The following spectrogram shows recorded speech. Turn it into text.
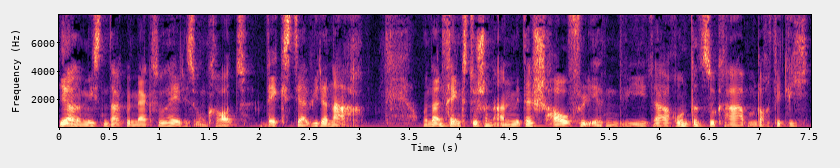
Ja, und am nächsten Tag bemerkst du, hey, das Unkraut wächst ja wieder nach. Und dann fängst du schon an, mit der Schaufel irgendwie da runter zu graben und auch wirklich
